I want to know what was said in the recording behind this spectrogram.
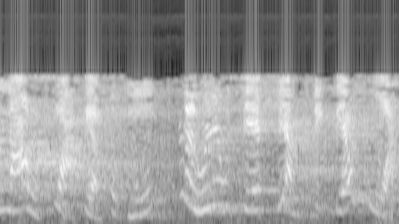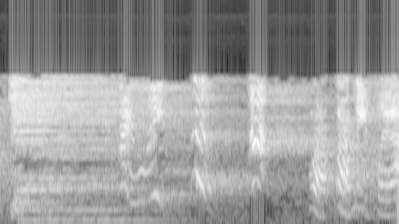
事，我哪有挂掉不母？你有些想敌了我，哎喂，啊！我我没说啊！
